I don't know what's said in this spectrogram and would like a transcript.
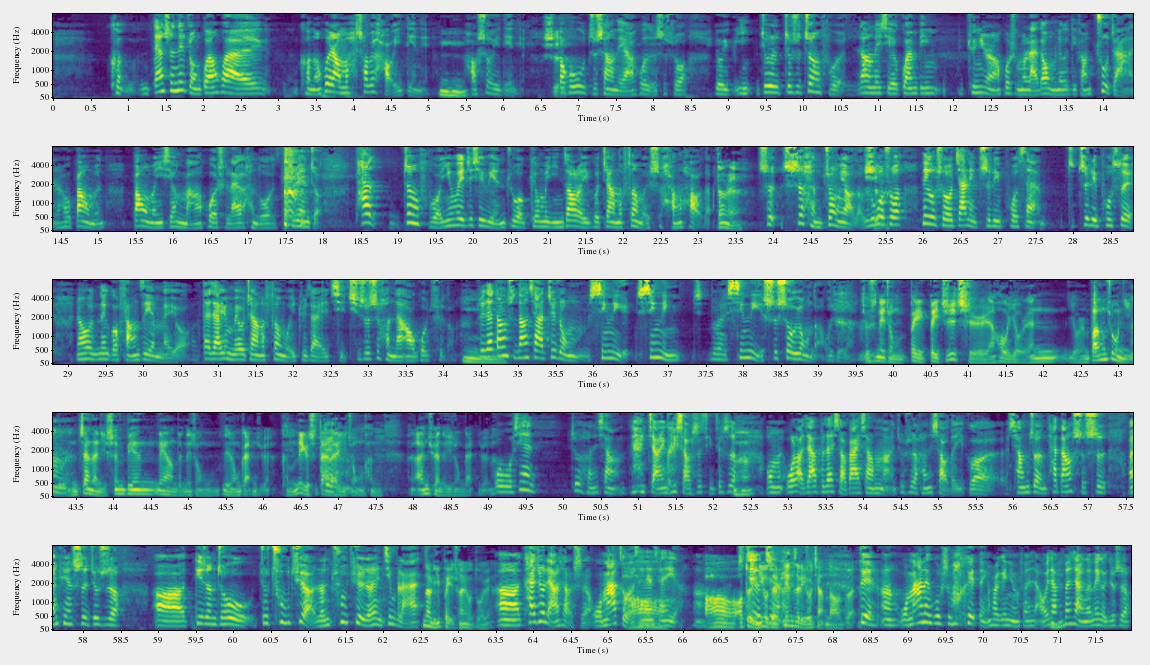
可，但是那种关怀可能会让我们稍微好一点点，嗯哼，好受一点点。是包括物质上的呀，或者是说有一个就是就是政府让那些官兵、军人或什么来到我们那个地方驻扎，然后帮我们帮我们一些忙，或者是来很多志愿者。他政府因为这些援助给我们营造了一个这样的氛围是很好的，当然是是很重要的。如果说那个时候家里支离破散、支支离破碎，然后那个房子也没有，大家又没有这样的氛围聚在一起，其实是很难熬过去的。嗯，所以在当时当下，这种心理、心灵不是心理是受用的，我觉得。就是那种被被支持，然后有人有人帮助你，嗯有人站在你身边那样的那种那种感觉，可能那个是带来一种很很安全的一种感觉呢。我我现在就很想 讲一个小事情，就是我们我老家不在小坝乡嘛，就是很小的一个乡镇，它当时是完全是就是呃地震之后就出不去，人出不去，人也进不来。那离北川有多远？呃，开车两个小时，我妈走了三天三夜啊。哦哦，对你有在片子里有讲到，对对，嗯，我妈那个故事我可以等一会儿跟你们分享。我想分享个那个就是。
